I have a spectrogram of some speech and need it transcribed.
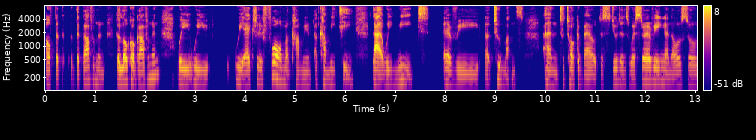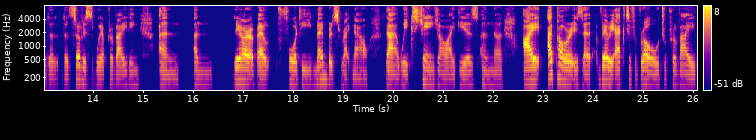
of the the government, the local government, we we we actually form a commun a committee that we meet every uh, two months and to talk about the students we're serving and also the the services we're providing and and there are about 40 members right now that we exchange our ideas and uh, i ipower is a very active role to provide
